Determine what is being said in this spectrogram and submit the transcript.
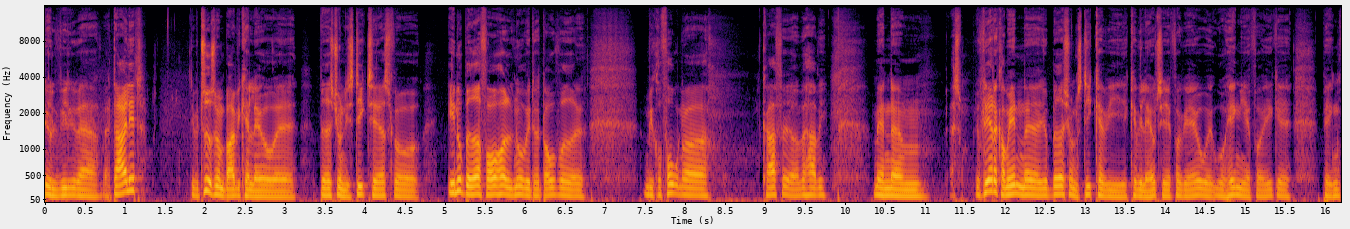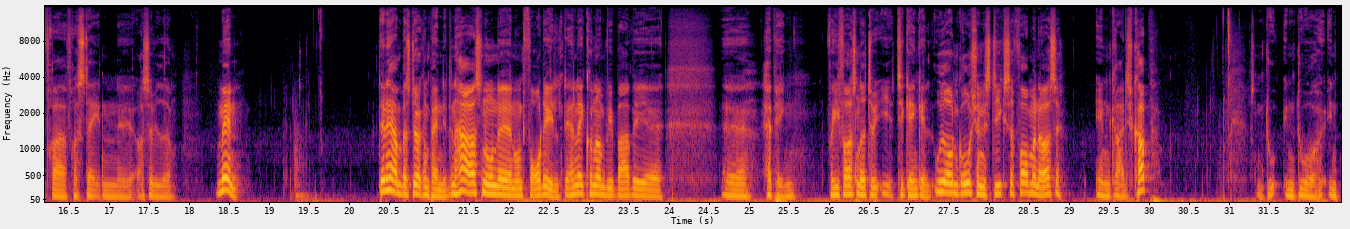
Det vil virkelig være, være dejligt. Det betyder simpelthen bare, at vi kan lave øh, bedre journalistik til os, få endnu bedre forhold. Nu har vi dog fået øh, mikrofoner kaffe, og hvad har vi? Men øhm, altså, jo flere der kommer ind, øh, jo bedre journalistik kan vi, kan vi lave til, for vi er jo øh, uafhængige for ikke øh, penge fra, fra staten øh, osv. Men den her ambassadørkampagne, den har også nogle, øh, nogle fordele. Det handler ikke kun om, at vi bare vil øh, øh, have penge. For I får også noget til, til gengæld. Udover den gode journalistik, så får man også en gratis kop. En, du, en, du, en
